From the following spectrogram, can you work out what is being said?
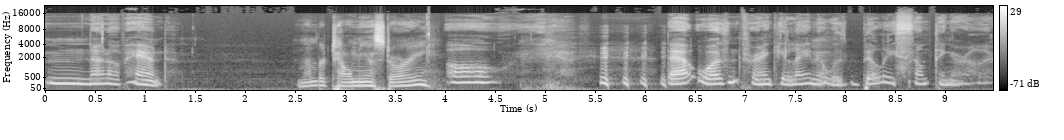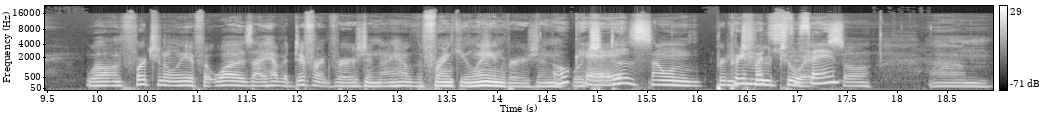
Mm, not offhand. Remember Tell Me a Story? Oh, yeah. that wasn't Frankie Laine. It was Billy something or other. Well, unfortunately, if it was, I have a different version. I have the Frankie Laine version, Okay. which does sound pretty, Pretty true much to the it. same? So, um,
